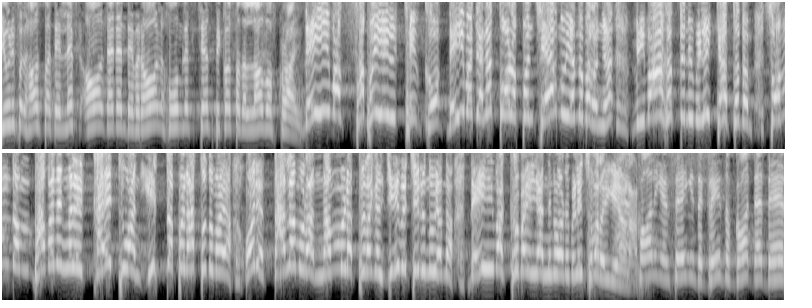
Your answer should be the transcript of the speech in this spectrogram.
beautiful house, but they left all that and they were all homeless just because for the love of Christ. ദൈവസഭയിൽ ചെ- കൊ- ദൈവജനത്തോടൊപ്പം ചേർന്നു എന്ന് പറഞ്ഞ് വിവാഹത്തിന് വിളിക്കാത്തതും സ്വന്തം ഭവനങ്ങളിൽ കയറ്റുവാൻ ഇഷ്ടപ്പെടാത്തതുമായ ഒരു തലമുറ നമ്മുടെ പിറകിൽ ജീവിച്ചിരുന്നു എന്ന് ദൈവകൃപയിൽ ഞാൻ നിങ്ങളോട് വിളിച്ചു പറയുകയാണ് calling and saying in the grace of God that there,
